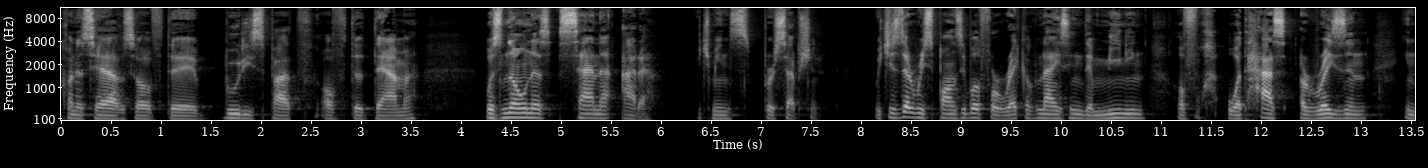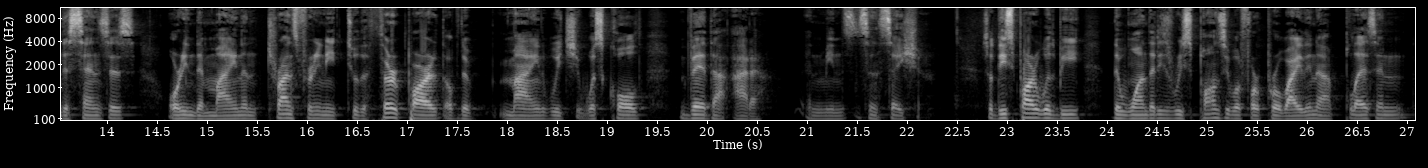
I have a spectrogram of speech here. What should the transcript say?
connoisseurs of the Buddhist path of the Dhamma, was known as Sana Ara, which means perception, which is the responsible for recognizing the meaning of what has arisen in the senses or in the mind and transferring it to the third part of the mind, which was called Veda Ara and means sensation. So this part would be the one that is responsible for providing a pleasant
